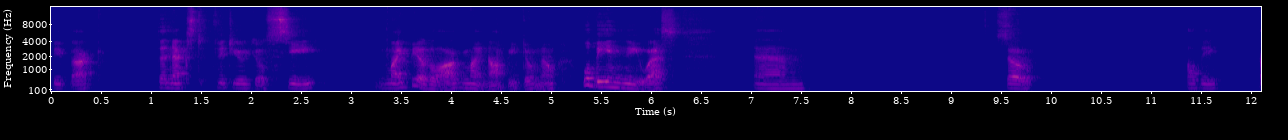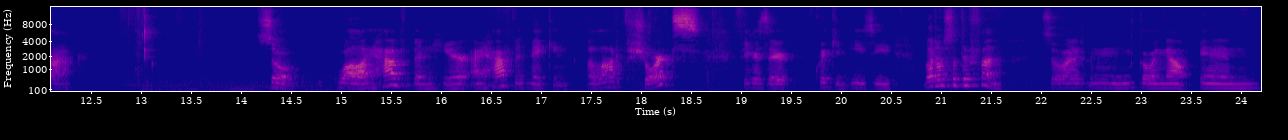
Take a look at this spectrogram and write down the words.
be back. The next video you'll see might be a vlog, might not be, don't know. We'll be in the U.S. Um, so I'll be back. So while I have been here, I have been making a lot of shorts because they're quick and easy, but also they're fun. So I've been going out in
